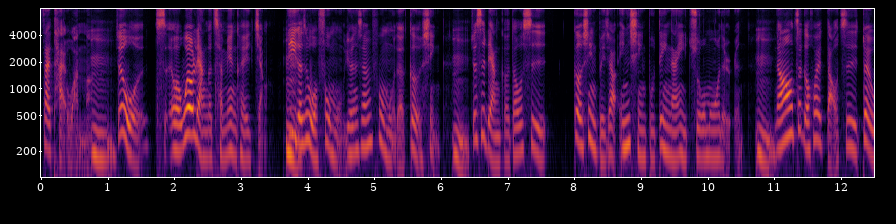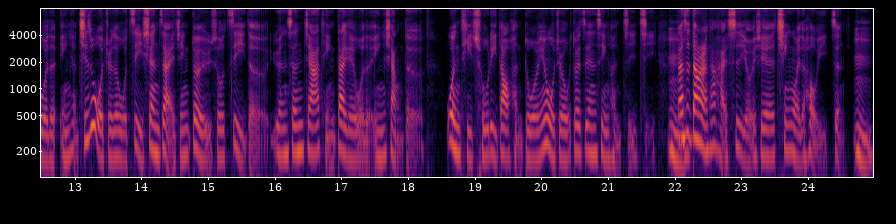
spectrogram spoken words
在台湾嘛，嗯，就是我呃，我有两个层面可以讲，第一个是我父母原生父母的个性，嗯，就是两个都是。个性比较阴晴不定、难以捉摸的人，嗯，然后这个会导致对我的影响。其实我觉得我自己现在已经对于说自己的原生家庭带给我的影响的问题处理到很多，因为我觉得我对这件事情很积极。嗯，但是当然他还是有一些轻微的后遗症。嗯，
